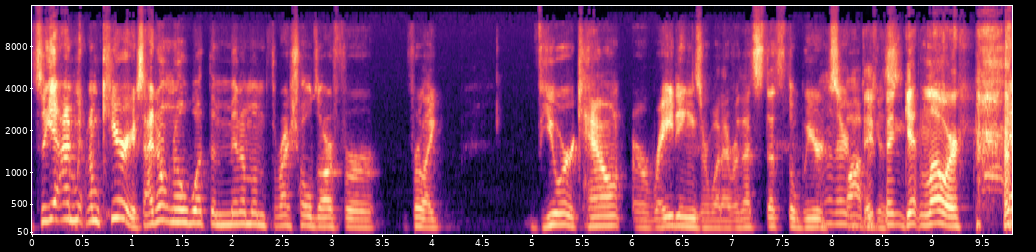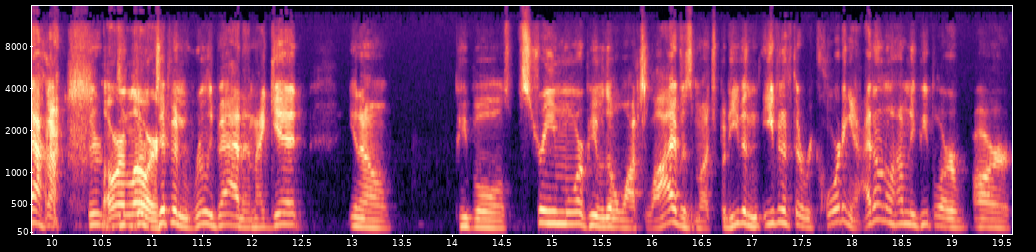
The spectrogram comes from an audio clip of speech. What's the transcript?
So yeah, I'm I'm curious. I don't know what the minimum thresholds are for for like viewer count or ratings or whatever. That's that's the weird well, spot they've because been getting lower Yeah, they're, Lower and they're lower. dipping really bad. And I get, you know, people stream more, people don't watch live as much. But even even if they're recording it, I don't know how many people are are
